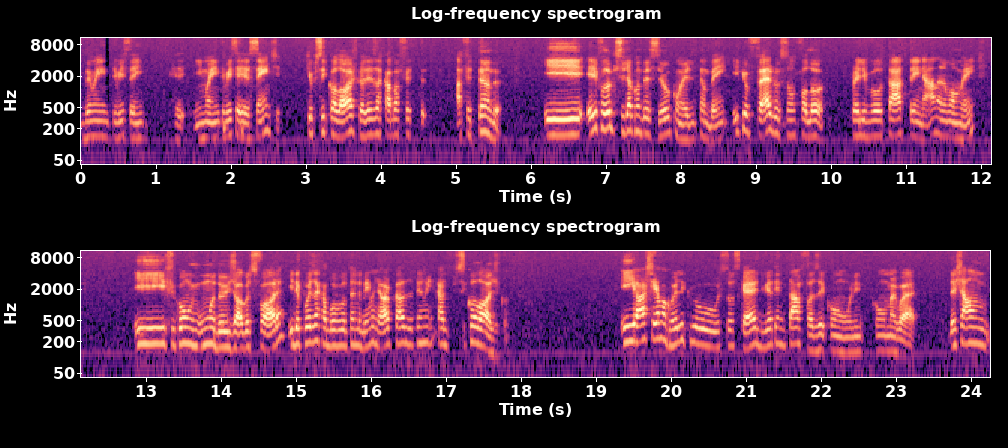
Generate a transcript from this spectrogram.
deu uma entrevista em, em uma entrevista recente que o psicológico às vezes acaba afetando. E ele falou que isso já aconteceu com ele também e que o Ferguson falou para ele voltar a treinar normalmente e ficou um, um, ou dois jogos fora e depois acabou voltando bem melhor por causa do mercado psicológico. E eu acho que é uma coisa que o Solskjaer devia tentar fazer com o, com o Maguire. Deixar um.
